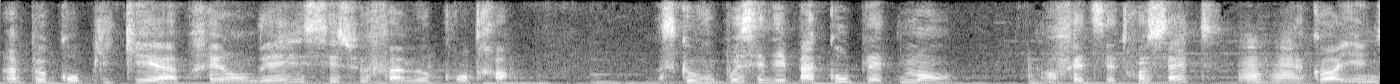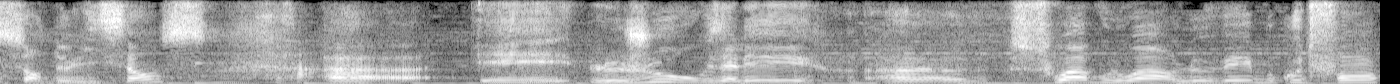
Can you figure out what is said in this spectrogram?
un peu compliqué à appréhender, c'est ce fameux contrat. Parce que vous ne possédez pas complètement en fait cette recette. Mhm. D'accord Il y a une sorte de licence. Ça. Euh, et le jour où vous allez euh, soit vouloir lever beaucoup de fonds,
